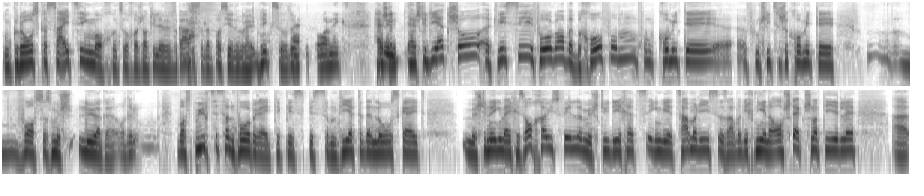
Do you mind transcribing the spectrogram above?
Und gross Sightseeing machen und so kannst du natürlich vergessen, dann passiert überhaupt nichts, oder? Nein, gar nichts. Hast du, hast du jetzt schon eine gewisse Vorgabe bekommen vom, vom Komitee, äh, vom Schweizerischen Komitee, was das musst schauen Oder was braucht es jetzt an Vorbereitung, bis, bis zum 4. dann losgeht? Müsst du noch irgendwelche Sachen ausfüllen? Müsst du dich jetzt irgendwie zusammenreißen, dass aber dich nie ansteckst natürlich? Äh,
